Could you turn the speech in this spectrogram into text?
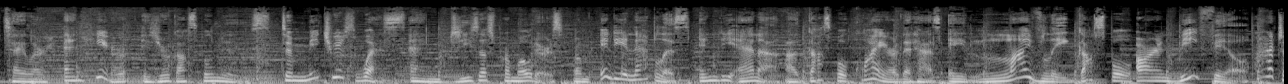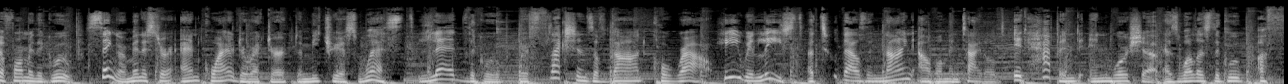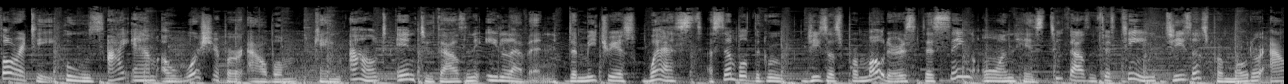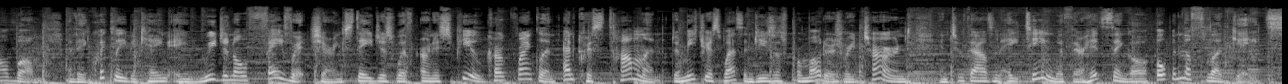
Taylor, and here is your gospel news. Demetrius West and Jesus Promoters from Indianapolis, Indiana, a gospel choir that has a lively gospel R&B feel. Prior to forming the group, singer, minister, and choir director Demetrius West led the group Reflections of God Chorale. He released a 2009 album entitled It Happened in Worship, as well as the group Authority, whose I Am a Worshipper album came out in 2011. Demetrius West assembled the group Jesus Promoters to sing on his 2015 Jesus Promoter album, and they quickly became a regional favorite, sharing stages with Ernest Pugh, Kirk Franklin, and Chris Tomlin. Demetrius West and Jesus Promoters returned in 2018 with their hit single Open the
